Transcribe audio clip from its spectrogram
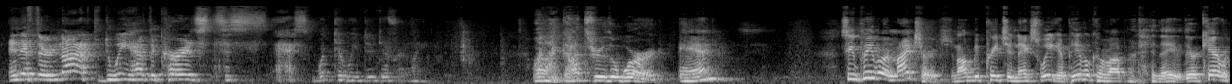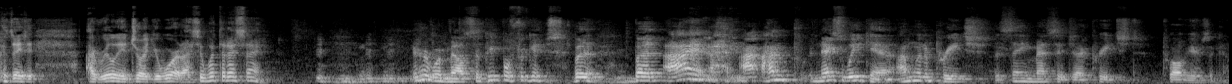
And if they're not, do we have the courage to ask, what can we do differently? Well, I got through the word. And? See, people in my church, and I'll be preaching next week, and people come up and they, they're careful because they say, I really enjoyed your word. I said, What did I say? you heard what Mel said. People forget, but but I, I am next weekend. I'm going to preach the same message I preached 12 years ago.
